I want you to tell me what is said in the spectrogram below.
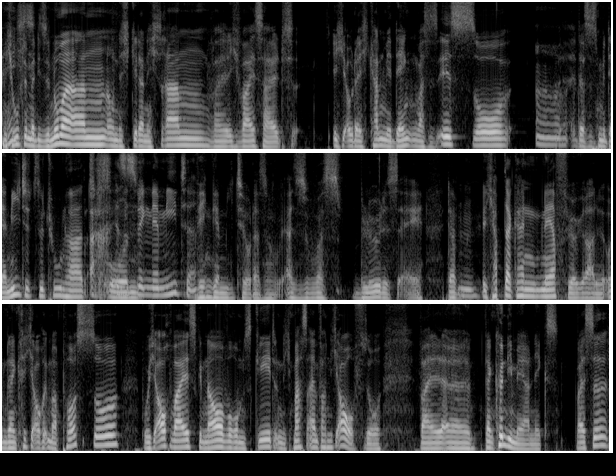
ich Echt? rufe immer diese Nummer an und ich gehe da nicht dran, weil ich weiß halt, ich oder ich kann mir denken, was es ist, so, Äh, dass es mit der Miete zu tun hat. ach, und ist es wegen der Miete? wegen der Miete oder so. Also sowas Blödes, ey. Da, Mhm. Ich habe da keinen Nerv für gerade. Und dann kriege ich auch immer Post so, wo ich auch weiß genau, worum es geht und ich mach's einfach nicht auf, so. Weil äh, dann können die mir ja nix. Weißt du?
